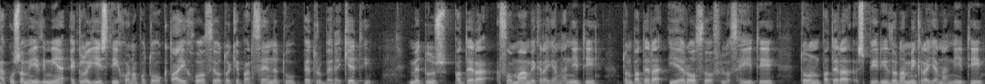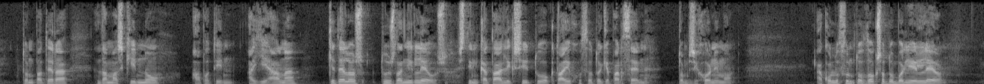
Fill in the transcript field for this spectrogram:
Ακούσαμε ήδη μια εκλογή στίχων από το Οκτάηχο Θεοτόκε Παρθένε του Πέτρου Μπερεκέτη με τους πατέρα Θωμά Μικραγιαννανίτη, τον πατέρα Ιερόθεο Φιλοθεΐτη, τον πατέρα Σπυρίδωνα Μικραγιαννανίτη, τον πατέρα Δαμασκηνό από την Αγία Άννα και τέλος τους Δανιηλαίους στην κατάληξη του Οκτάηχου Θεοτόκε Παρθένε, των ψυχών ημών. Ακολουθούν το δόξα των πολυελέων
